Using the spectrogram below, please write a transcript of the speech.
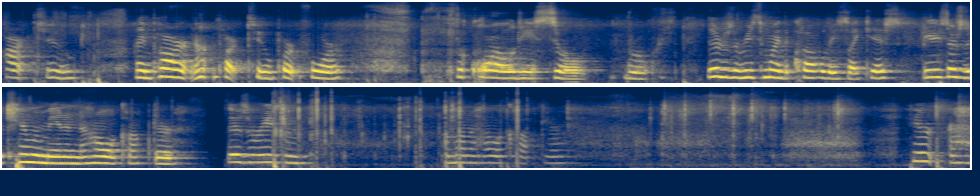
part two. I'm part, not part two, part four. The quality is so broken. There's a reason why the quality is like this. Because there's a cameraman in a helicopter. There's a reason. I'm on a helicopter. Here, uh,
